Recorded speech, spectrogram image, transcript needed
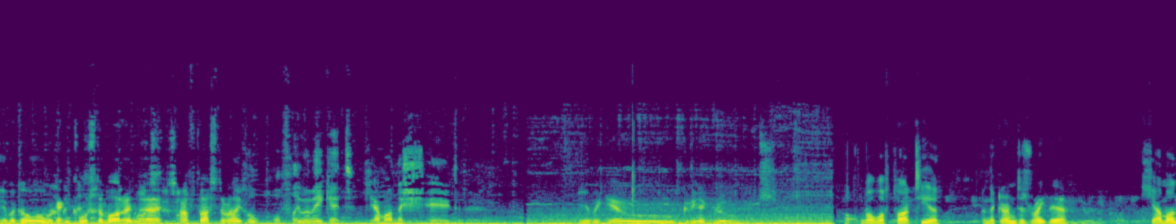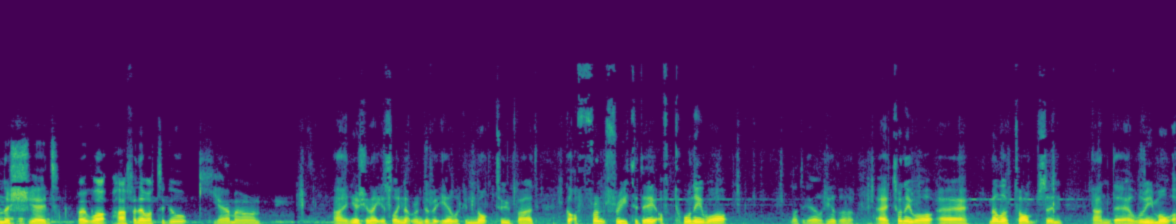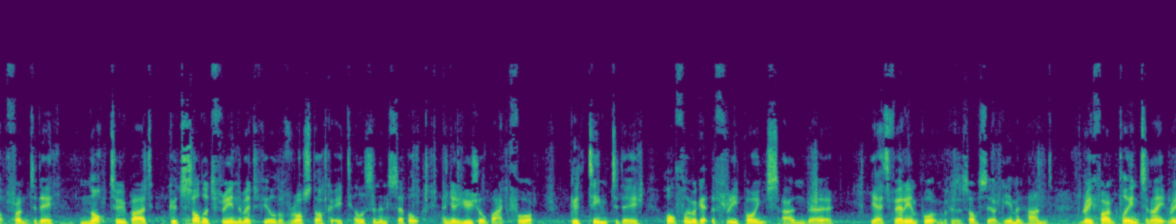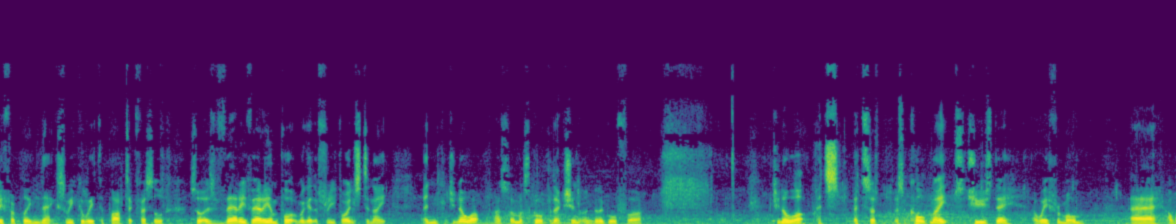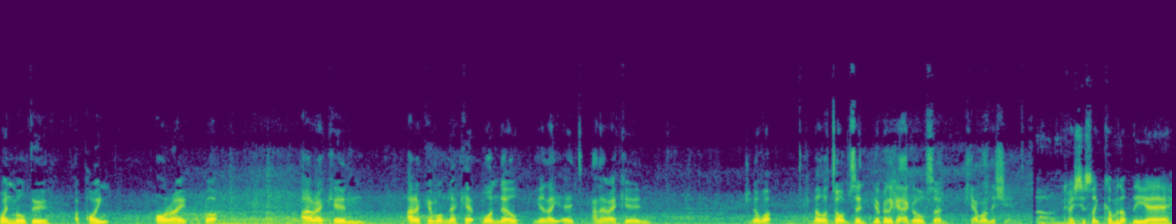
Here we go, we're getting close to Morton. Uh, half past arrival. Hopefully we make it. Come on the shed. Here we go, Greenock Road. Well, we've parked here and the ground is right there. Come on the shed. About what, half an hour to go? Come on. Ah, and here's United's lined up round about here looking not too bad. Got a front three today of Tony Watt. Bloody hell, hear that. Uh, Tony Watt, uh, Miller Thomson and uh, Louis Moult up front today. Not too bad. Good solid three in the midfield of Ross Docherty, Tillotson and Sibbald and your usual back four. Good team today. Hopefully we'll get the three points and uh, yeah, it's very important because it's obviously a game in hand. Raith aren't playing tonight. Raith are playing next week away to Partick Thistle. So it's very, very important we get the three points tonight. And do you know what? As for my score prediction, I'm going to go for... Do you know what? It's it's a it's a cold night. It's Tuesday, away from home. Uh, a win will do. A point, all right. But I reckon I reckon we'll nick it 1-0 United. And I reckon... Do you know what? Miller Thomson, you're going to get a goal, son. Come on the shed. Chris, it's like coming up the uh,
